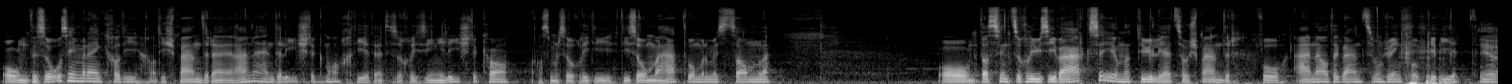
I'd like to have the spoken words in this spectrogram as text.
Und so sind wir eigentlich an die, an die Spender äh, haben eine Liste gemacht. Jeder hatte so ein bisschen seine Liste gehabt, also man so ein bisschen die, die Summe hat, die man sammeln müsste. Und das sind so ein unsere Werte und natürlich hat es auch Spender von an der Grenze vom Schwingclubgebiet. ja.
